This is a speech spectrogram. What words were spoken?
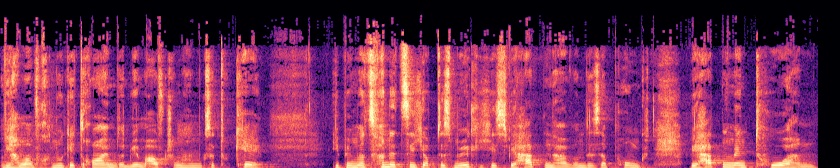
wir haben einfach nur geträumt und wir haben aufgeschrieben und haben gesagt, okay, ich bin mir zwar nicht sicher, ob das möglich ist, wir hatten aber, und das ist ein Punkt, wir hatten Mentoren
